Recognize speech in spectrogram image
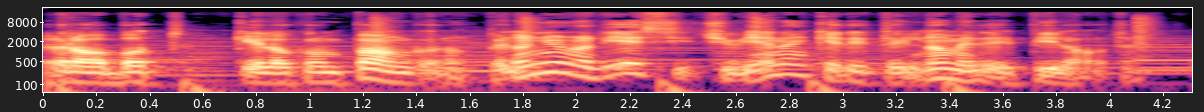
robot che lo compongono. Per ognuno di essi ci viene anche detto il nome del pilota.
